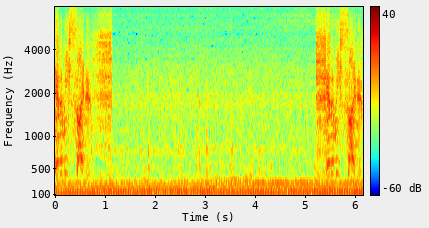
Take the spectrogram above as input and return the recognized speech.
Enemy sighted. Enemy sighted.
